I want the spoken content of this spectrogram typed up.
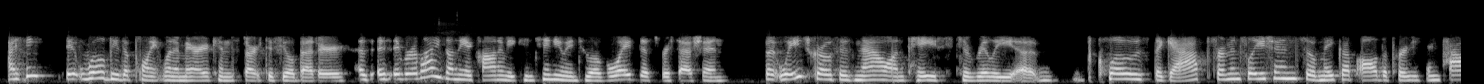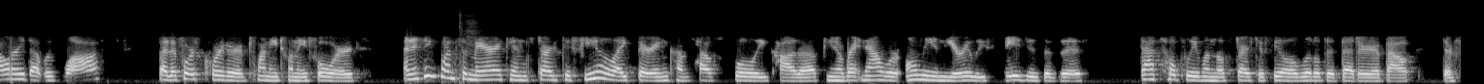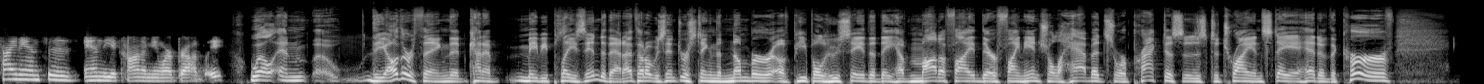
I think it will be the point when Americans start to feel better. As, as it relies on the economy continuing to avoid this recession, but wage growth is now on pace to really uh, close the gap from inflation, so make up all the purchasing power that was lost by the fourth quarter of 2024. And I think once Americans start to feel like their incomes have fully caught up, you know, right now we're only in the early stages of this. That's hopefully when they'll start to feel a little bit better about their finances and the economy more broadly. Well, and uh, the other thing that kind of maybe plays into that, I thought it was interesting the number of people who say that they have modified their financial habits or practices to try and stay ahead of the curve.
